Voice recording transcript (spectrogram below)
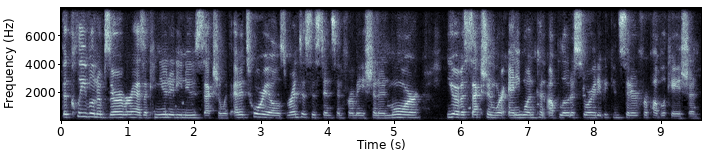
The Cleveland Observer has a community news section with editorials, rent assistance information, and more. You have a section where anyone can upload a story to be considered for publication.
